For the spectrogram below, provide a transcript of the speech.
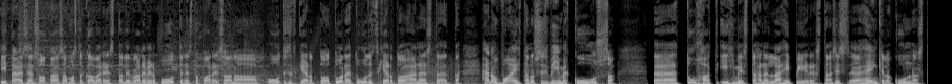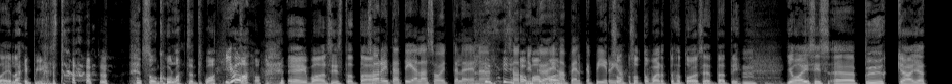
itäisen sotaisamasta kaverista eli Vladimir Putinista pari sanaa. Uutiset kertoo, tuoreet uutiset kertoo hänestä, että hän on vaihtanut siis viime kuussa äh, tuhat ihmistä hänen lähipiiristään, siis äh, henkilökunnasta, ei lähipiiristä. Sukulaiset vaihtoo. Joo. Ei vaan siis tota... Sori täti, älä soittele enää. Sä oot nykyään mä- ihan pelkkä piiri jo. Su, sut on vaihdettu ihan toiseen täti. Mm. Joo, ei siis äh, pyykkääjät,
